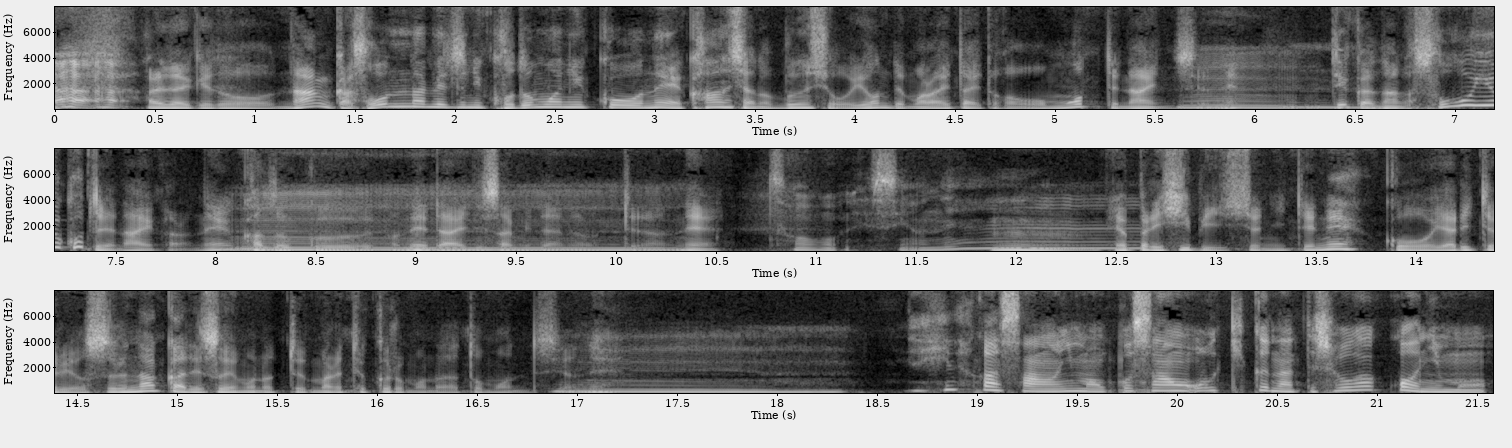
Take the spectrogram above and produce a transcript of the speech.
あれだけど、なんかそんな別に子供にこうね、感謝の文章を読んでもらいたいとか思ってないんですよね。ねっていうか、なんかそういうことじゃないからね、家族のね、うん大事さみたいなのっていうのはね、そうですよね。うん、やっぱり日々一緒にいてね、こうやり取りをする中でそういうものって生まれてくるものだと思うんですようね。日高さん、今お子さん大きくなって小学校にも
